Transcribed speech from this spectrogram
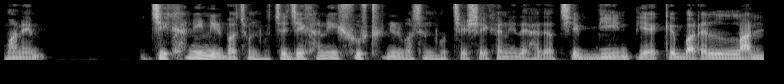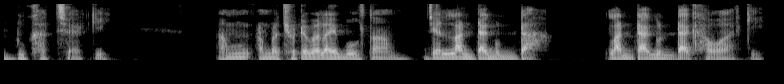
মানে যেখানেই নির্বাচন হচ্ছে, যেখানেই সুষ্ঠু নির্বাচন হচ্ছে, সেখানে দেখা যাচ্ছে বিএনপি একেবারে লাড্ডু খাচ্ছে আর কি। আম- আমরা ছোটবেলায় বলতাম যে লাড্ডা গুড্ডা লাড্ডা গুড্ডা খাওয়া আর কি।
